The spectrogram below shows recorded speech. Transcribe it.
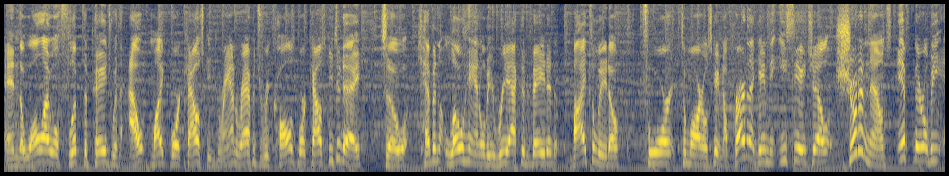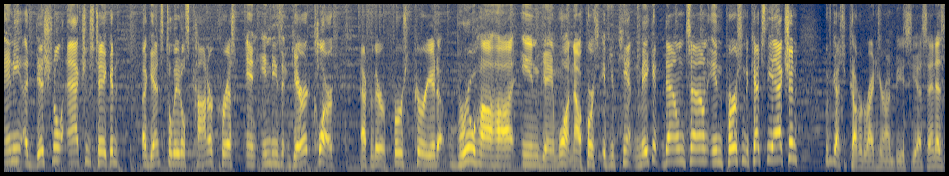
And the Walleye will flip the page without Mike Borkowski. Grand Rapids recalls Borkowski today, so Kevin Lohan will be reactivated by Toledo for tomorrow's game. Now, prior to that game, the ECHL should announce if there will be any additional actions taken against Toledo's Connor Crisp and Indy's Garrett Clark after their first period brouhaha in game one. Now, of course, if you can't make it downtown in person to catch the action, We've got you covered right here on BCSN as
